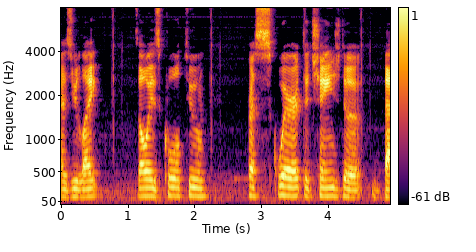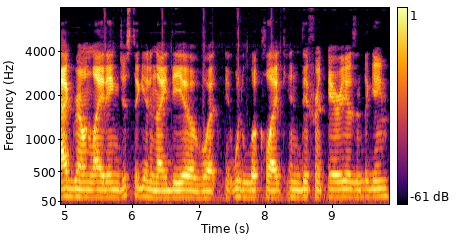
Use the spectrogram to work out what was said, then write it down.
as you like. It's always cool to press square to change the background lighting just to get an idea of what it would look like in different areas in the game.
